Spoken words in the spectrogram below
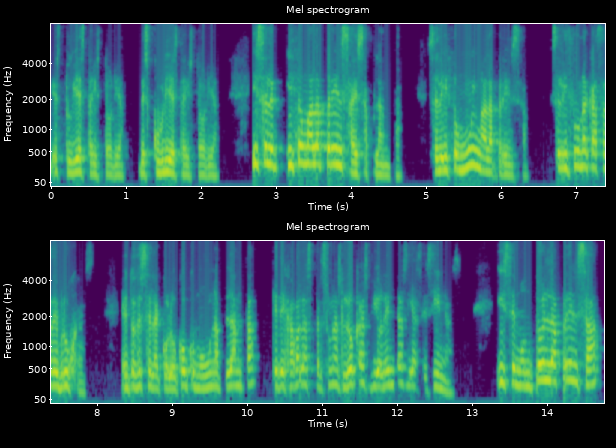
estudié esta historia, descubrí esta historia. Y se le hizo mala prensa a esa planta, se le hizo muy mala prensa, se le hizo una caza de brujas. Entonces se la colocó como una planta que dejaba a las personas locas, violentas y asesinas. Y se montó en la prensa,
